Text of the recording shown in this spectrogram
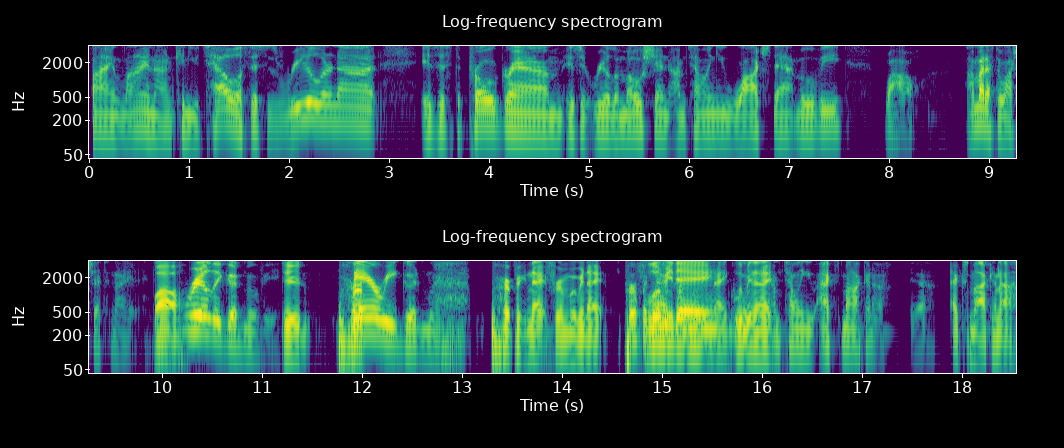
fine line on can you tell if this is real or not is this the program is it real emotion i'm telling you watch that movie wow i might have to watch that tonight it's Wow. a really good movie Dude. Per- very good movie. perfect night for a movie night. Perfect gloomy night for day. movie night, gloomy, gloomy. night. I'm telling you, Ex Machina. yeah. Ex Machina.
